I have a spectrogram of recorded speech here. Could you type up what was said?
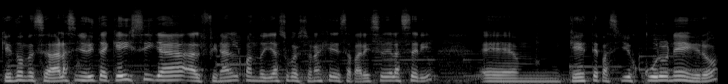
que es donde se va la señorita Casey ya al final, cuando ya su personaje desaparece de la serie. eh, que es este pasillo oscuro negro,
